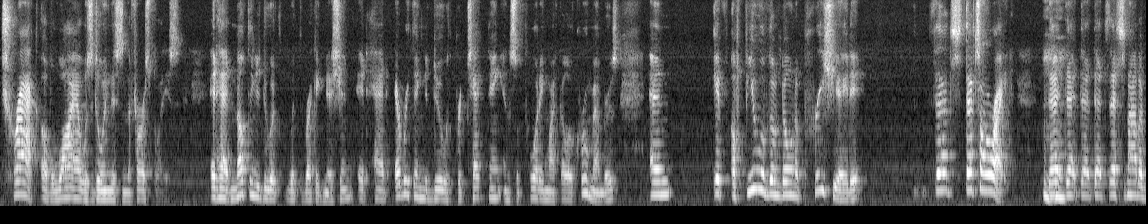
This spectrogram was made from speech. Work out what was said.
track of why i was doing this in the first place. It had nothing to do with with recognition. It had everything to do with protecting and supporting my fellow crew members. And if a few of them don't appreciate it that's that's all right that mm-hmm. that that that's that's not a,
